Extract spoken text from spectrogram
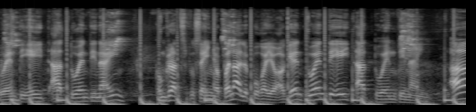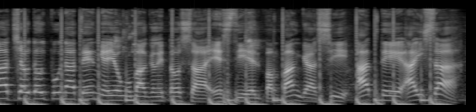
28 at 29. Congrats po sa inyo. Panalo po kayo. Again, 28 at 29. At shoutout po natin ngayong umagang ito sa STL Pampanga si Ate Aisa.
